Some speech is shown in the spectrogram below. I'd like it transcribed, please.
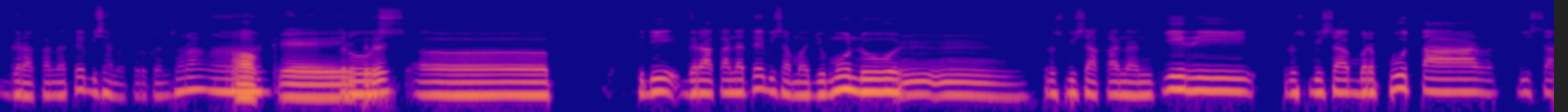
gerakanna teh bisa nuturkeun sorangan. Oke, terus, terus eh jadi gerakanna teh bisa maju mundur, Hmm, hmm. terus bisa kanan kiri, terus bisa berputar, bisa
